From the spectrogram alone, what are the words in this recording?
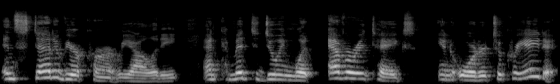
instead of your current reality and commit to doing whatever it takes in order to create it.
